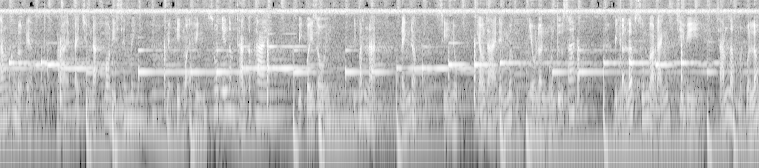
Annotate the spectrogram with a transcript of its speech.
răng không được đẹp mà lại phải chịu nạn body shaming, miệt thị ngoại hình suốt những năm tháng cấp 2, bị quấy rối, bị bắt nạt, đánh đập, sỉ nhục kéo dài đến mức nhiều lần muốn tự sát, bị cả lớp súng vào đánh chỉ vì dám lập một blog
